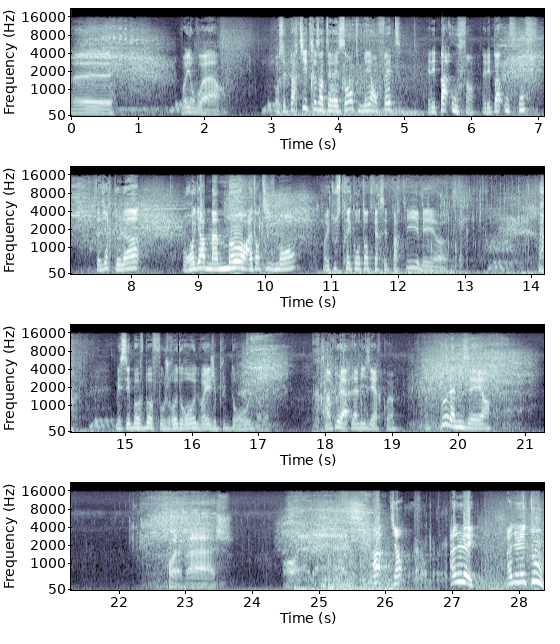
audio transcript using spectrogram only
Euh. Voyons voir. Bon, cette partie est très intéressante, mais en fait, elle est pas ouf. Hein. Elle est pas ouf ouf. C'est-à-dire que là, on regarde ma mort attentivement. On est tous très contents de faire cette partie, mais... Euh... mais c'est bof bof, faut que je redrone. Vous voyez, j'ai plus de drone. C'est un peu la, la, misère, quoi. Un peu la misère. Oh la vache. Ah, tiens. Annulé. Annulé tout.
